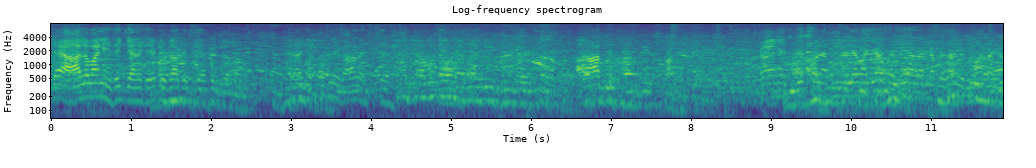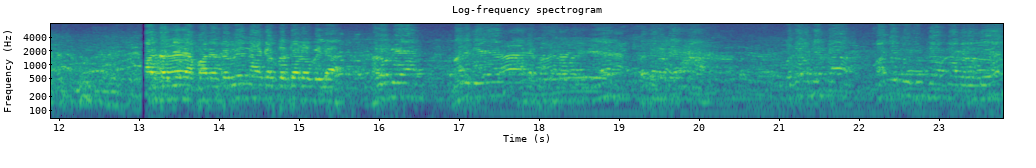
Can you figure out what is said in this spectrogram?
ક્યાંય હાલવાની જગ્યા નથી, એટલું ટ્રાફિક છે. પબ્લિક આવે છે. કાંઈ નહીં મારી બેન આગળ પધારો બેન બધા બેન પધારો બેન આજે તો શું કે આપના કરો બેન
